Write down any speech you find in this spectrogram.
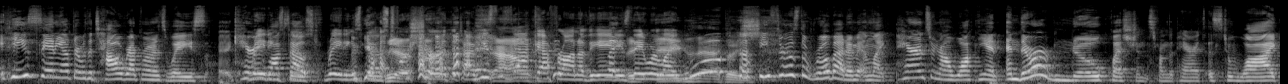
Like he's standing out there with a towel wrapped around his waist. Uh, Carrie ratings walks boost, out. ratings Yeah. boost Yeah. for sure at the time. He's Yeah, the Zac Efron of the '80s. they were like, exactly. She throws the robe at him, and like parents are now walking in, and there are no questions from the parents as to why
